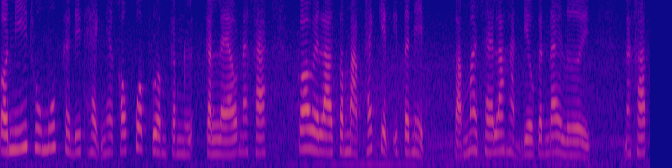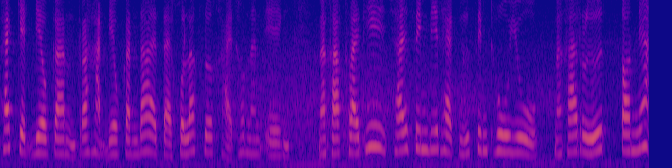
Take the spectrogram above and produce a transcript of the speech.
ตอนนี้ TrueMove กับ d t แทเนี่ยเขาควบรวมกันกันแล้วนะคะ ก็เวลาสมัครแพ็กเกจอินเทอร์เน็ต สามารถใช้รหัสเดียวกันได้เลยนะคะแพ็กเกจเดียวกันรหัสเดียวกันได้ แต่คนละเครือข่ายเท่านั้นเองนะคะ ใครที่ใช้ซิม d t แทหรือซิม True อยู่นะคะ หรือตอนเนี้ย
